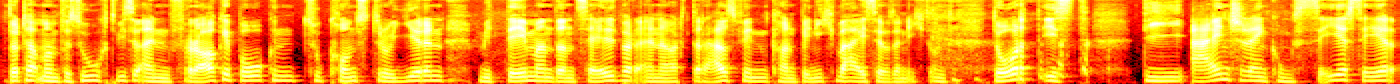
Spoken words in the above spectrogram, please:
Und dort hat man versucht, wie so einen Fragebogen zu konstruieren, mit dem man dann selber eine Art herausfinden kann, bin ich weise oder nicht. Und dort ist die Einschränkung sehr, sehr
